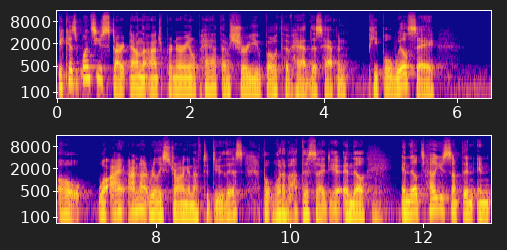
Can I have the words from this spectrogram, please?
because once you start down the entrepreneurial path, I'm sure you both have had this happen. People will say, "Oh, well, I, I'm not really strong enough to do this, but what about this idea?" And they'll and they'll tell you something, and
